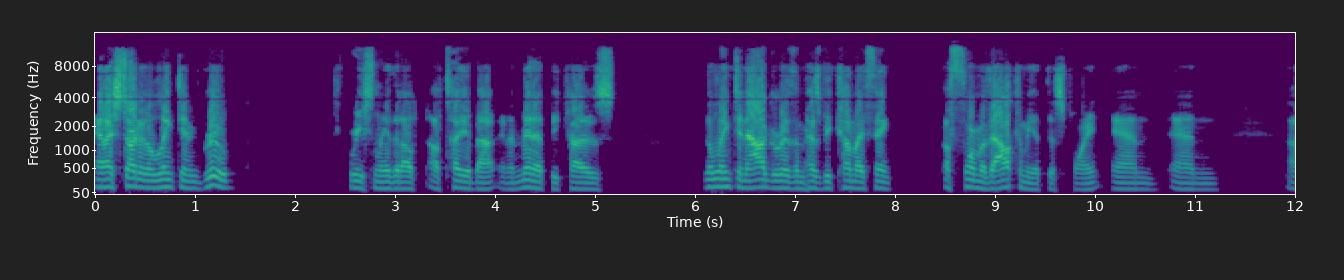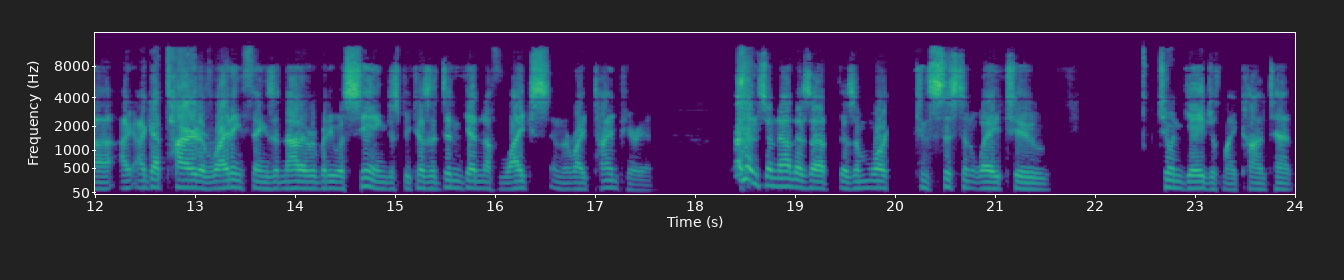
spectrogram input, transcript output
And I started a LinkedIn group recently that I'll I'll tell you about in a minute because the LinkedIn algorithm has become, I think, a form of alchemy at this point, and and uh, I, I, got tired of writing things that not everybody was seeing just because it didn't get enough likes in the right time period. so now there's a there's a more consistent way to to engage with my content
